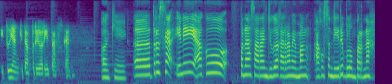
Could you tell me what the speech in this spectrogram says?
itu yang kita prioritaskan. Oke, okay. uh, eh, terus kak, ini aku penasaran juga karena memang aku sendiri belum pernah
